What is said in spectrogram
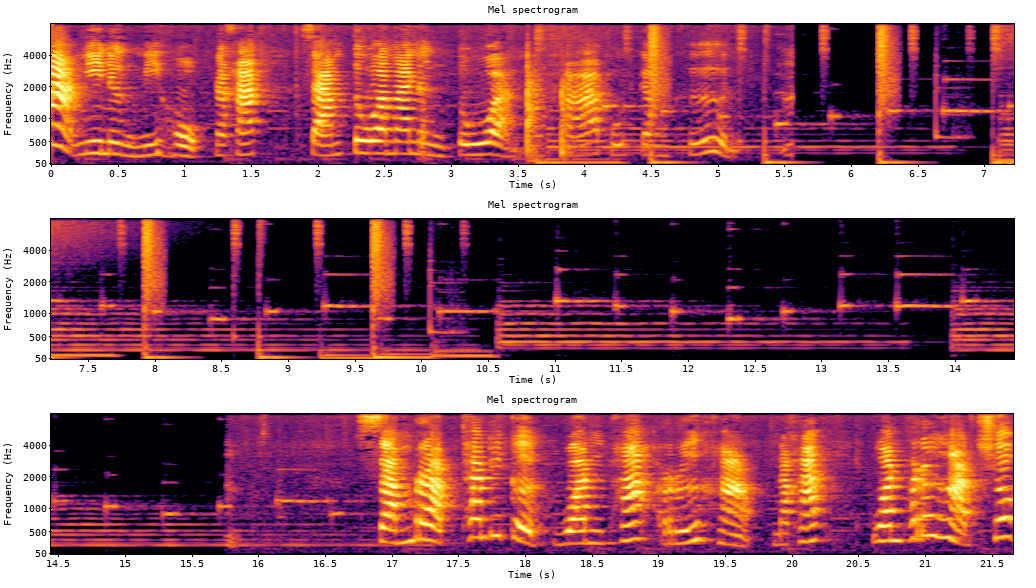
5 มี 1 มี 6 นะคะสามตัวมาหนึ่งตัวนะคะ พุธกลางคืน สำหรับท่านที่เกิดวันพระฤหัสนะคะ วันพฤหัสโชค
